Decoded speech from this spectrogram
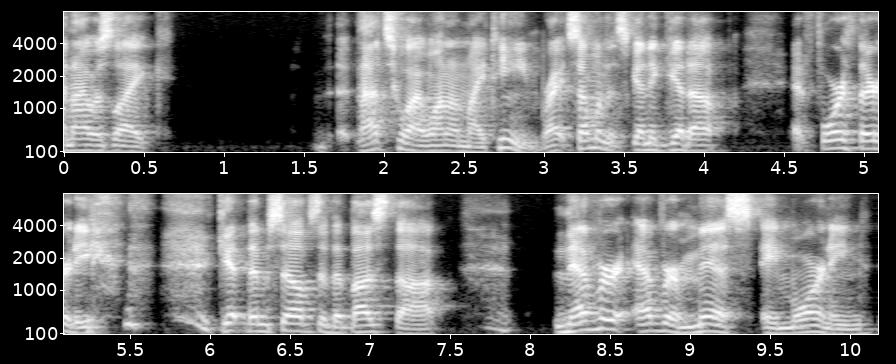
And I was like, that's who I want on my team, right? Someone that's going to get up at 4:30, get themselves to the bus stop, never ever miss a morning,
